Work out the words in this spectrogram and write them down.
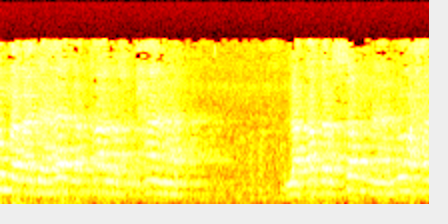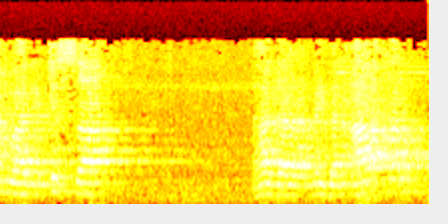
ثم بعد هذا قال سبحانه لقد أرسلنا نوحا وهذه قصة هذا ميدان آخر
